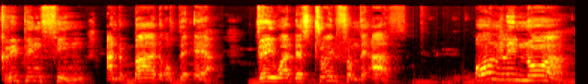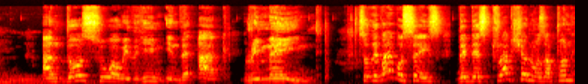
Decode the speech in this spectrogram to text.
creeping thing and bird of the air. They were destroyed from the earth. Only Noah and those who were with him in the ark remained. So the Bible says the destruction was upon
